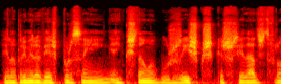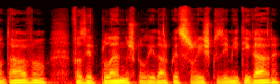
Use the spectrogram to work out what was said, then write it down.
pela primeira vez pôr-se em, em, questão os riscos que as sociedades defrontavam, fazer planos para lidar com esses riscos e mitigar,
